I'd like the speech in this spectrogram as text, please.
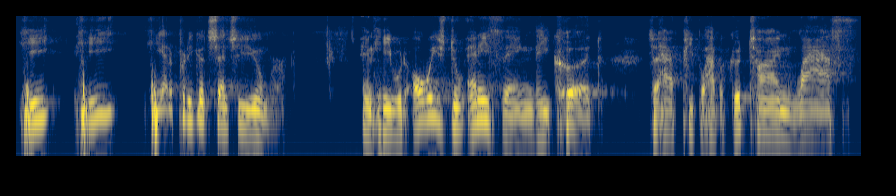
he he he had a pretty good sense of humor, and he would always do anything he could to have people have a good time, laugh,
